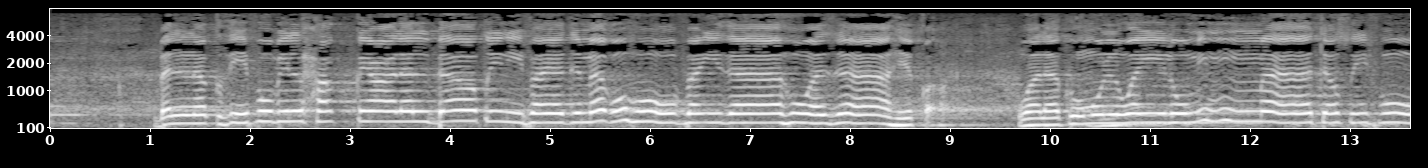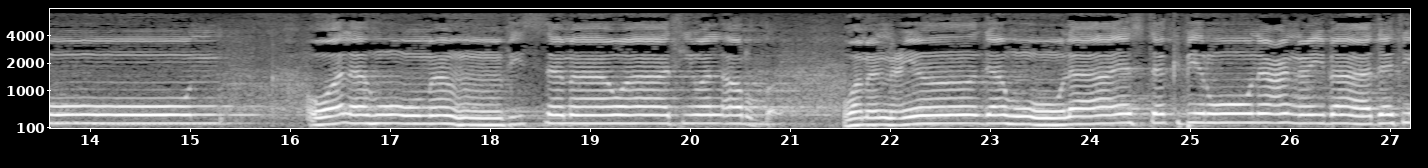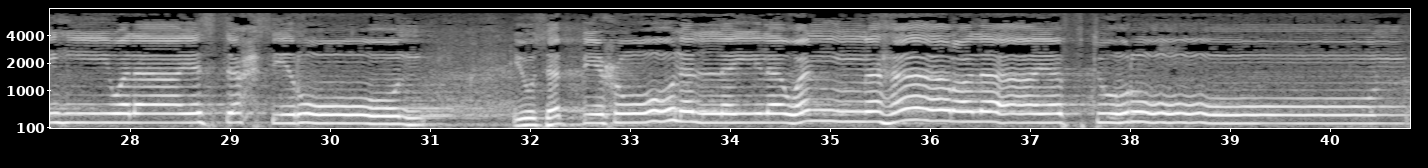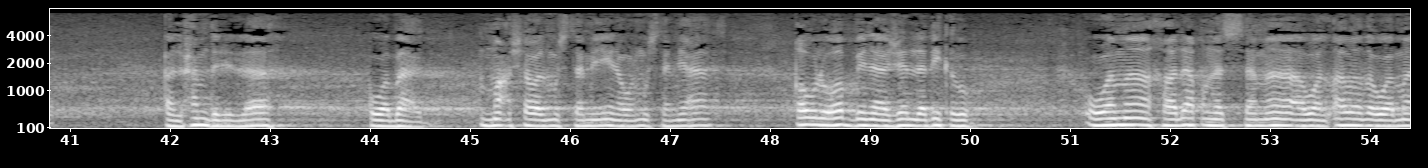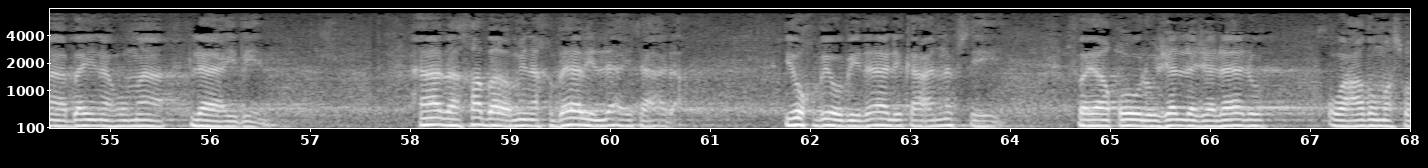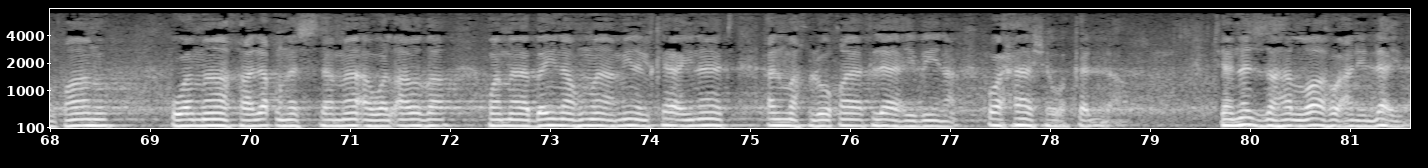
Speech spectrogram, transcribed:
بل نقذف بالحق على الباطن فيدمغه فإذا هو زاهق. ولكم الويل مما تصفون. وله من في السماوات والأرض ومن عنده لا يستكبرون عن عبادته ولا يستحسرون. يسبحون الليل والنهار لا يفترون. الحمد لله وبعد. معشر المستمعين والمستمعات قول ربنا جل ذكره. وما خلقنا السماء والارض وما بينهما لاعبين. هذا خبر من أخبار الله تعالى. يخبر بذلك عن نفسه. فيقول جل جلاله وعظم سلطانه وما خلقنا السماء والارض وما بينهما من الكائنات المخلوقات لاعبين. وحاشا وكلا. تنزه الله عن اللعب.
